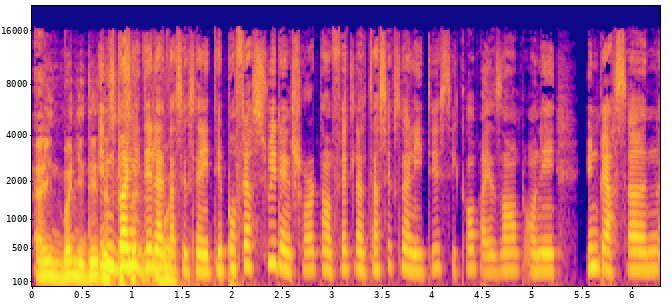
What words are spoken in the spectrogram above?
Ah, une bonne idée de Une ce bonne idée de ouais. l'intersectionnalité? Pour faire sweet and short, en fait, l'intersectionnalité, c'est quand, par exemple, on est une personne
